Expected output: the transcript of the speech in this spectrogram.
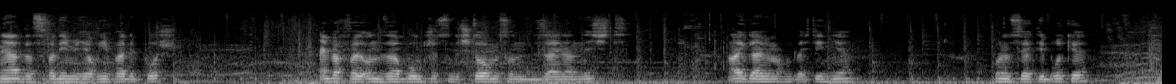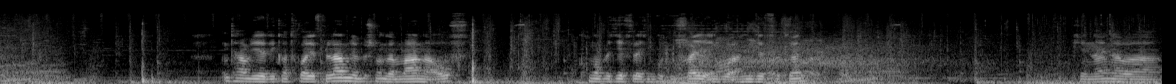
Ja, das verlieren wir auf jeden Fall den Push. Einfach weil unser Bogenschützen gestorben ist und seiner nicht. Ah, egal, wir machen gleich den hier. Und uns direkt die Brücke. Und haben wir die Kontrolle. Jetzt laden wir ein bisschen unser Mana auf. Gucken, ob wir hier vielleicht einen guten Pfeil irgendwo einsetzen können. Okay, nein, aber...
